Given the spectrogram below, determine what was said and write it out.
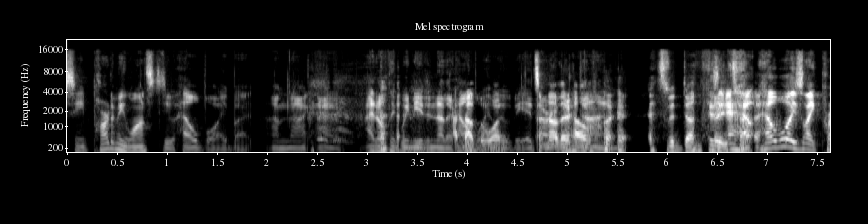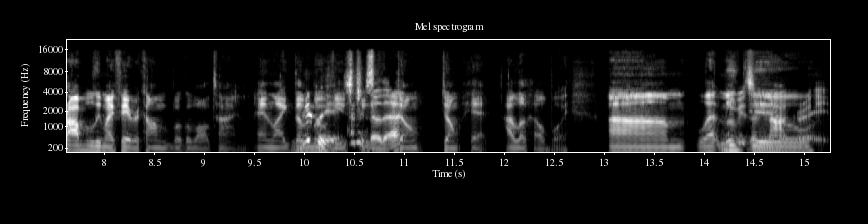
see, part of me wants to do Hellboy, but I'm not. I, I don't think we need another Hellboy one, movie. It's another already done. Hellboy. It's been done three Hell. Hellboy's like probably my favorite comic book of all time, and like the Really? movies just don't don't hit. I love Hellboy. Um, let The me movies do. are not great.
